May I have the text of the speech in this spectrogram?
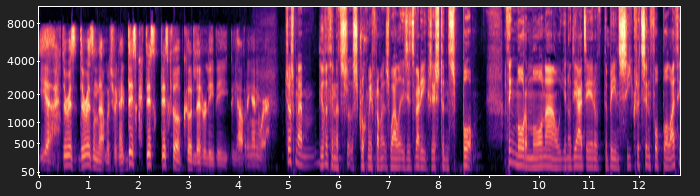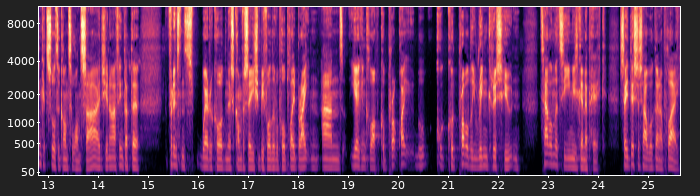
yeah, there is there isn't that much of a this this this club could literally be be happening anywhere. Just um, the other thing that struck me from it as well is its very existence. But I think more and more now, you know, the idea of there being secrets in football, I think it's sort of gone to one side. You know, I think that the, for instance, we're recording this conversation before Liverpool play Brighton, and Jurgen Klopp could pro- quite could, could probably ring Chris Hughton tell him the team he's going to pick. Say, this is how we're going to play.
